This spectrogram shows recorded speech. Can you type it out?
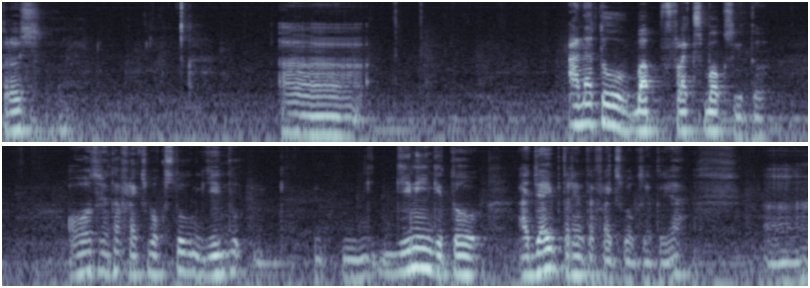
Terus uh, ada tuh bab flexbox gitu. Oh ternyata flexbox tuh gitu gini gitu. Ajaib ternyata flexbox itu ya. Uh,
